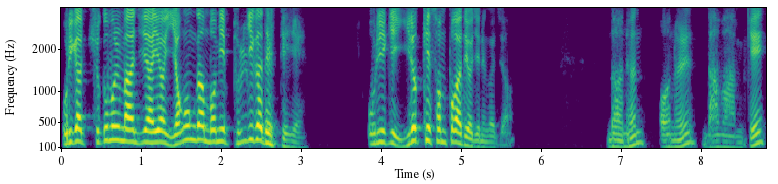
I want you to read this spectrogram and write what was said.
우리가 죽음을 맞이하여 영혼과 몸이 분리가 될 때에 우리에게 이렇게 선포가 되어지는 거죠. 너는 오늘 나와 함께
